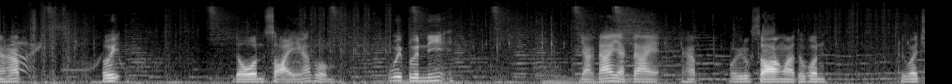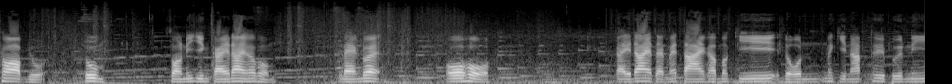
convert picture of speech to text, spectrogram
นะครับเฮ้ยโดนสอยครับผมอุ้ยปืนนี้ อยากได้อยากได้นะครับอุ้ยลูกซองว่ะทุกคนถือว่าชอบอยู่ตุ้มซองนี้ยิงไกลได้ครับผม แรงด้วย โอ้โหไกลได้แต่ไม่ตายครับเมื่อกี้โดนไม่กี่นัดที่ปืนนี้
